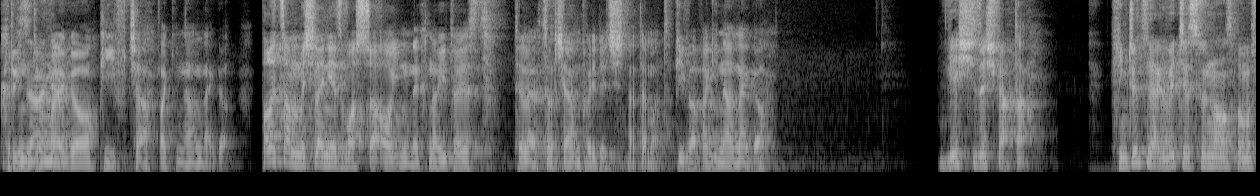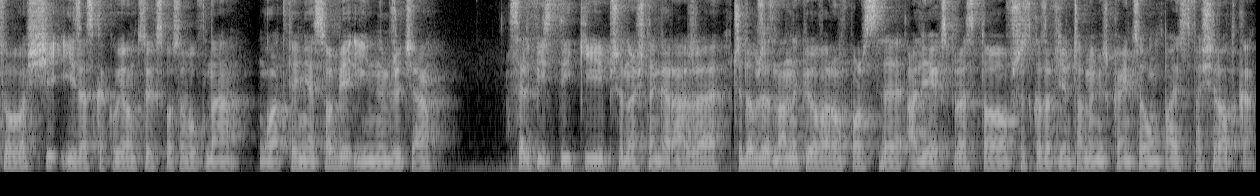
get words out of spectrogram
cringe'owego piwcia waginalnego. Polecam myślenie zwłaszcza o innych. No i to jest tyle, co chciałem powiedzieć na temat piwa waginalnego. Wieści ze świata. Chińczycy, jak wiecie, słyną z pomysłowości i zaskakujących sposobów na ułatwienie sobie i innym życia. Selfie sticki, przenośne garaże, czy dobrze znany piwowarom w Polsce AliExpress to wszystko zawdzięczamy mieszkańcom państwa środka.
